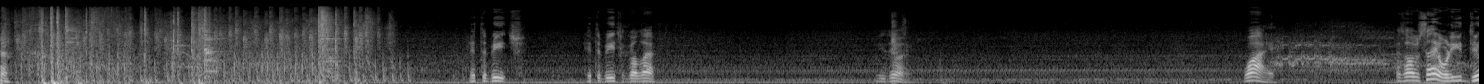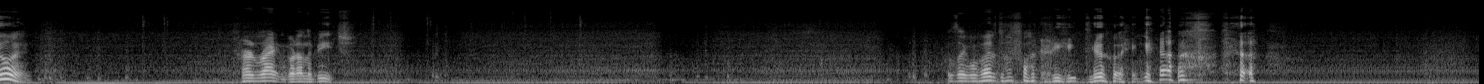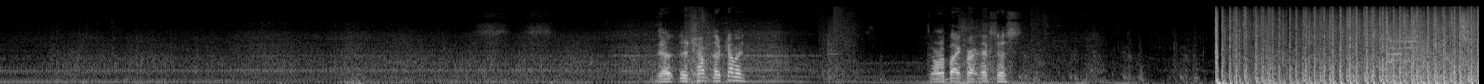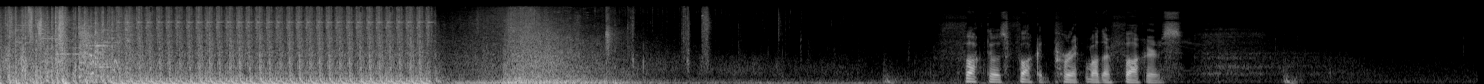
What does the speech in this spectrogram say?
Hit the beach. Hit the beach and go left. What are you doing? Why? That's all I'm saying. What are you doing? Turn right and go down the beach. I was like, what the fuck are you doing? they're, they're, they're coming. They're on a bike right next to us. Fuck those fucking prick motherfuckers.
